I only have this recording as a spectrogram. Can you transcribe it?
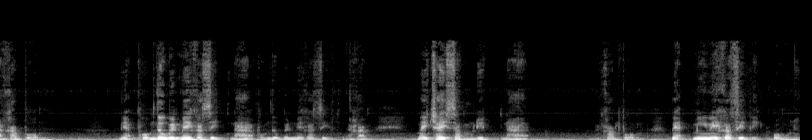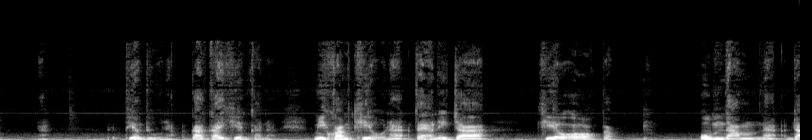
นะครับ ผมเนี่ยผมดูเป็นเมฆสิทธิ์นะฮะผมดูเป็นเมฆสิทธิ์นะครับ ไม่ใช่สำริดนะฮะนะครับผมเนี่ยมีเมฆสิทธิ์อีกองหนึ่งนะเทียบดูเนี่ยก็ใกล้เคียงกันนะมีความเขียวนะฮะแต่อันนี้จะเขียวออกแบบอมดำนะด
